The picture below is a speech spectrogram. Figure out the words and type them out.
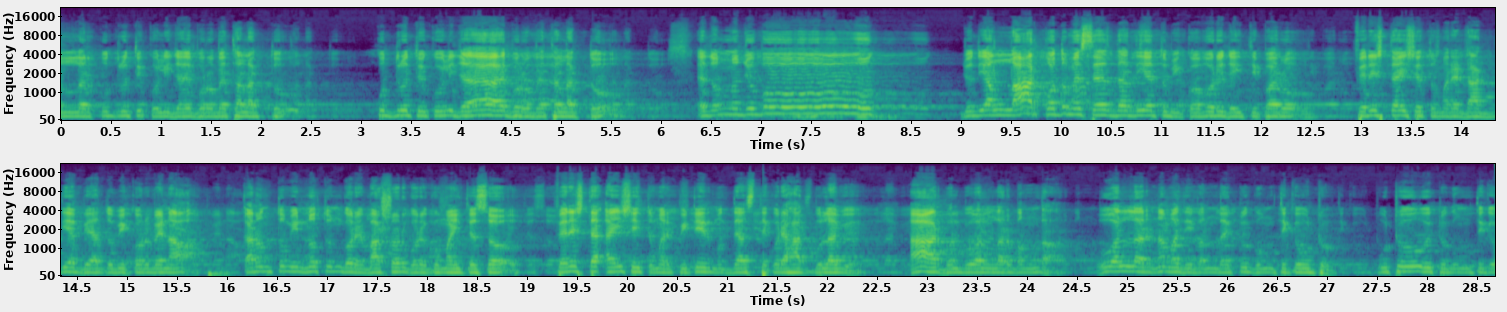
আল্লাহর কুদরতি কলি যায় বড় ব্যথা লাগতো। কুদরতি কলি যায় বড় ব্যথা লাগতো। এজন্য যুবক, যদি আল্লাহর কদমে সেজদা দিয়ে তুমি কবরে যাইতে পারো, ফেরেশতা এসে তোমারে ডাক দিয়ে বেয়াদবি করবে না, কারণ তুমি নতুন ঘরে বাসর ঘরে ঘুমাইতেছ। ফেরেশতা আইসেই তোমার পিঠের মধ্যে আস্তে করে হাত বুলাবে। আর বলবে আল্লাহর বান্দা, ও আল্লাহর নামাজি বান্দা, একটু ঘুম থেকে উঠো। উঠো একটু ঘুম থেকে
